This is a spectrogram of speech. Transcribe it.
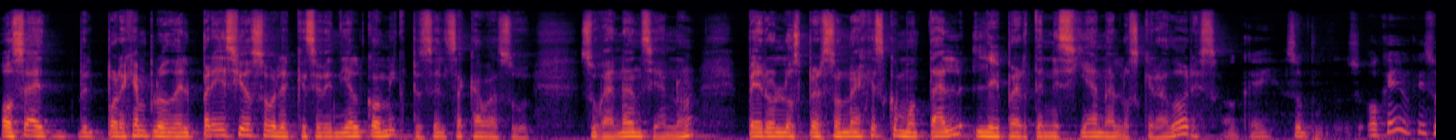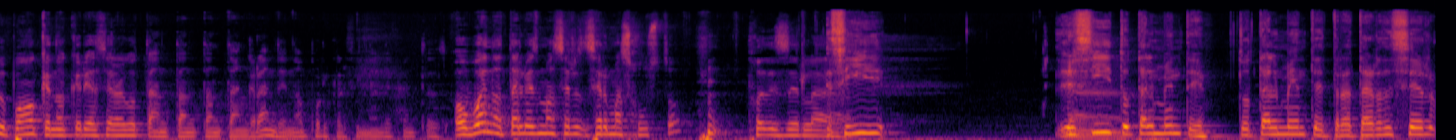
O sea, por ejemplo, del precio sobre el que se vendía el cómic, pues él sacaba su, su ganancia, ¿no? Pero los personajes como tal le pertenecían a los creadores. Ok, ok, ok, supongo que no quería hacer algo tan, tan, tan, tan grande, ¿no? Porque al final de cuentas... O bueno, tal vez más ser, ser más justo, puede ser la... Sí, eh, sí, totalmente, totalmente. Tratar de ser,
